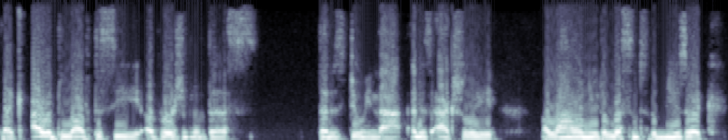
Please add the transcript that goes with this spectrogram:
Like I would love to see a version of this that is doing that and is actually allowing you to listen to the music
